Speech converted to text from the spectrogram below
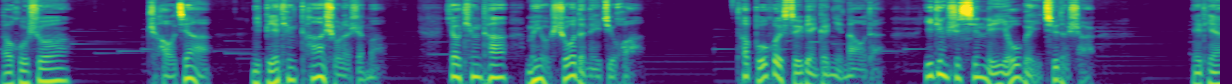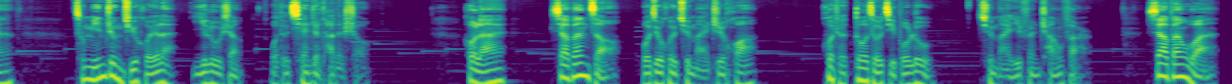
老胡说：“吵架，你别听他说了什么，要听他没有说的那句话。他不会随便跟你闹的，一定是心里有委屈的事儿。”那天，从民政局回来，一路上我都牵着他的手。后来，下班早，我就会去买枝花，或者多走几步路，去买一份肠粉儿。下班晚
